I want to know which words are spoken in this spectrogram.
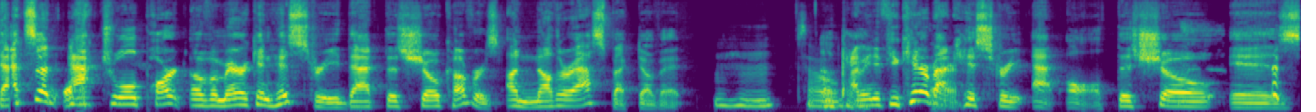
that's an actual part of American history that this show covers, another aspect of it. hmm So Okay. I mean, if you care about history at all, this show is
